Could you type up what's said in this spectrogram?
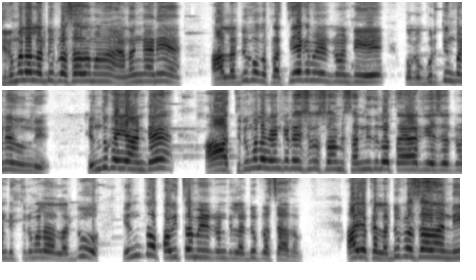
తిరుమల లడ్డు ప్రసాదం అనగానే ఆ లడ్డుకు ఒక ప్రత్యేకమైనటువంటి ఒక గుర్తింపు అనేది ఉంది. ఎందుకయ్యా అంటే ఆ తిరుమల వెంకటేశ్వర స్వామి సన్నిధిలో తయారు చేసేటువంటి తిరుమల లడ్డు ఎంతో పవిత్రమైనటువంటి లడ్డు ప్రసాదం. ఆ యొక్క లడ్డు ప్రసాదాన్ని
